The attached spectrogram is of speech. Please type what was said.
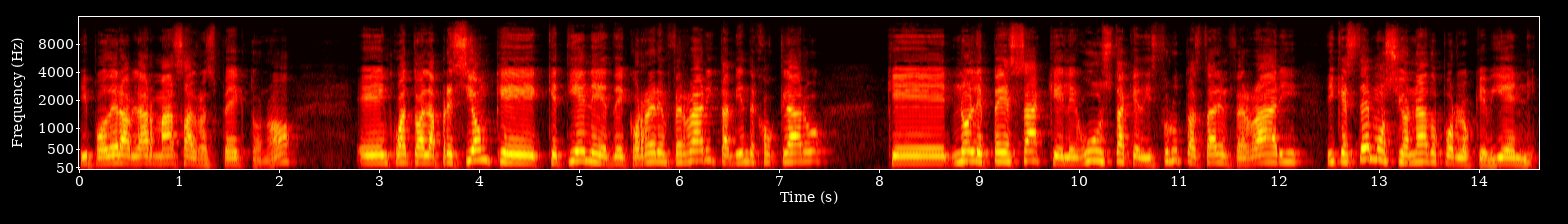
y poder hablar más al respecto, ¿no? En cuanto a la presión que, que tiene de correr en Ferrari, también dejó claro que no le pesa, que le gusta, que disfruta estar en Ferrari y que está emocionado por lo que viene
